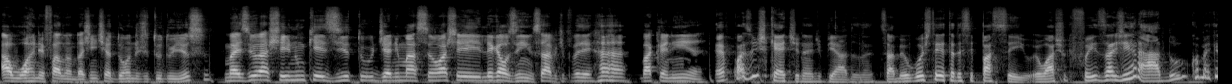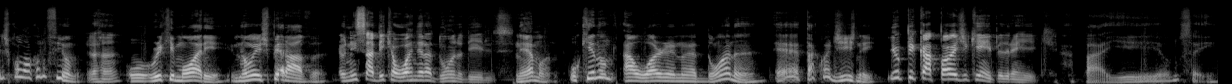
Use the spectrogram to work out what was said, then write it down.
a Warner falando, a gente é dono de tudo isso, mas eu achei num quesito de animação, eu achei legalzinho, sabe? Tipo, haha, bacaninha. É quase um sketch, né, de piadas, né? Sabe, eu gostei até desse passeio. Eu acho que foi exagerado como é que eles colocam no filme. Aham. O Rick Mori, não esperava. Eu nem sabia que a Warner era dono deles. Né, mano? O que não, a Warner não é dona é tá com a Disney. E o pica-pau é de quem, Pedro Henrique? Rapaz, eu não sei.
